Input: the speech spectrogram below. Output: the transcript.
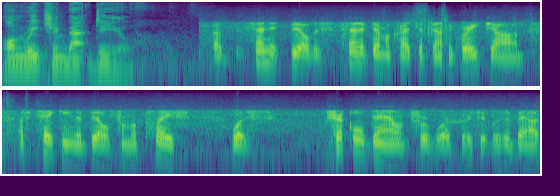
on reaching that deal. Uh, the Senate bill, the Senate Democrats have done a great job of taking the bill from a place was trickled down for workers. It was about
